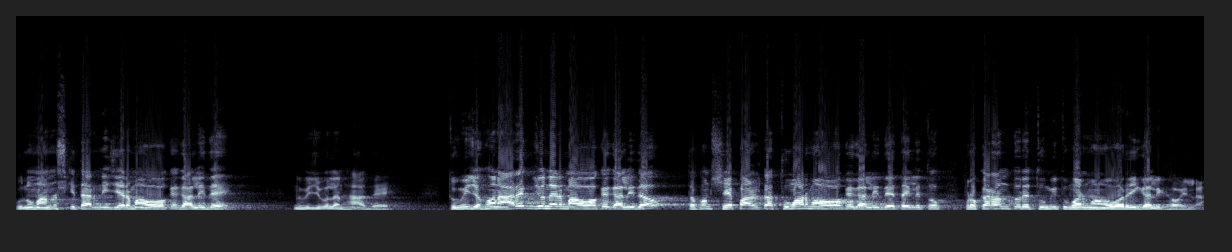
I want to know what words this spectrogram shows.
কোনো মানুষ কি তার নিজের মা বাবাকে গালি দেয় নবীজি বলেন হ্যাঁ দেয় তুমি যখন আরেকজনের মা বাবাকে গালি দাও, তখন সে পাল্টা তোমার মা বাবাকে গালি দেয় তাইলে তো প্রকারান্তরে তুমি তোমার মা বাবারই গালি খাওয়াইলা।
